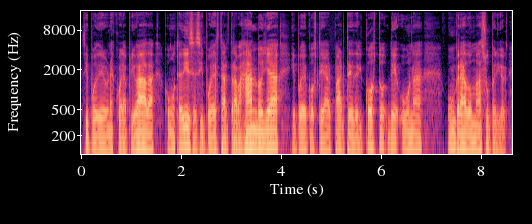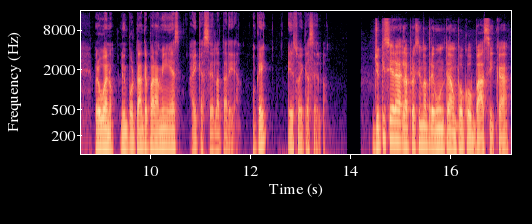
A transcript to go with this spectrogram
si puede ir a una escuela privada, como usted dice, si puede estar trabajando ya y puede costear parte del costo de una, un grado más superior. Pero bueno, lo importante para mí es hay que hacer la tarea, ¿ok? Eso hay que hacerlo. Yo quisiera la próxima pregunta un poco básica,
